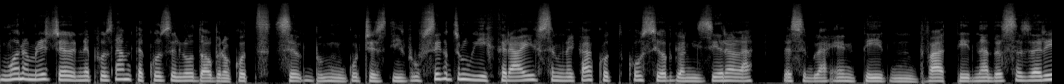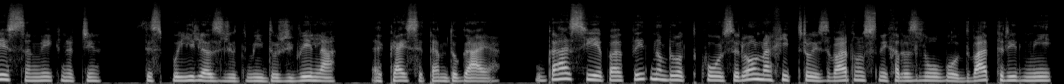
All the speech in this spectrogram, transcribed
moram reči, da ne poznam tako zelo dobro, kot se b- mogoče zdi. V vseh drugih krajih sem nekako tako si organizirala, da sem bila en teden, dva tedna, da sem zares na nek način se spojila z ljudmi, doživela, eh, kaj se tam dogaja. V Gazi je pa vedno bilo tako zelo na hitro, iz varnostnih razlogov, dva, tri dni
